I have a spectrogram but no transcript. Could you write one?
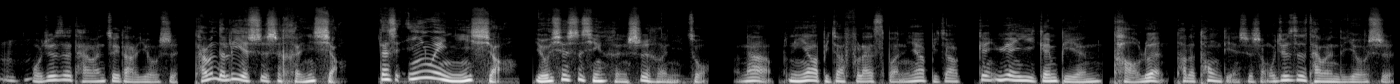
嗯，我觉得这是台湾最大的优势。台湾的劣势是很小，但是因为你小，有一些事情很适合你做。那你要比较 flexible，你要比较更愿意跟别人讨论他的痛点是什么。我觉得这是台湾的优势。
